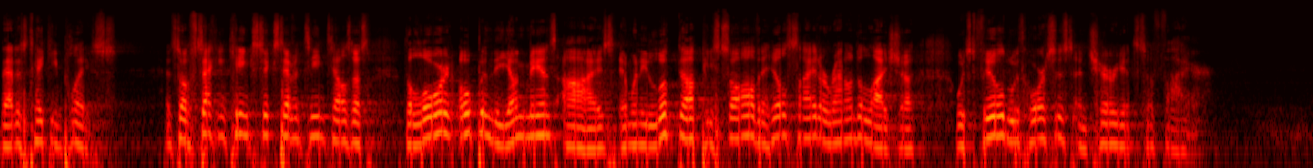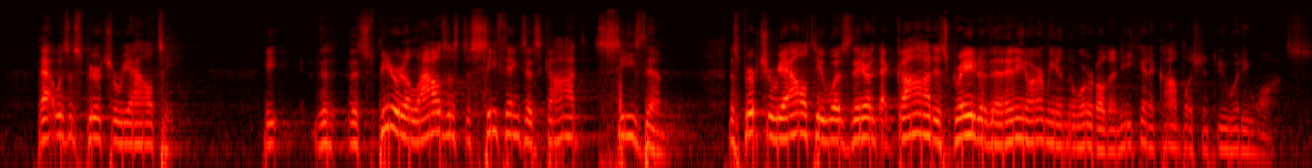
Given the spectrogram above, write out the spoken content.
that is taking place. And so 2 Kings 6:17 tells us the Lord opened the young man's eyes, and when he looked up, he saw the hillside around Elisha was filled with horses and chariots of fire. That was a spiritual reality. He, the, the Spirit allows us to see things as God sees them. The spiritual reality was there that God is greater than any army in the world, and he can accomplish and do what he wants.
